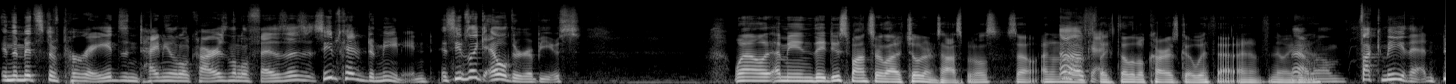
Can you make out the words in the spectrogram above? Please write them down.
in the midst of parades and tiny little cars and little fezzes. It seems kind of demeaning. It seems like elder abuse. Well, I mean, they do sponsor a lot of children's hospitals, so I don't know Oh, if okay. like the little cars go with that. I have no idea. Oh well, fuck me then.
